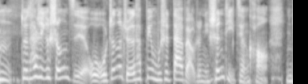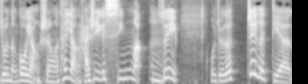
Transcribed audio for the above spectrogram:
嗯，对，它是一个升级。我我真的觉得它并不是代表着你身体健康你就能够养生了，它养的还是一个心嘛，嗯所以。我觉得这个点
